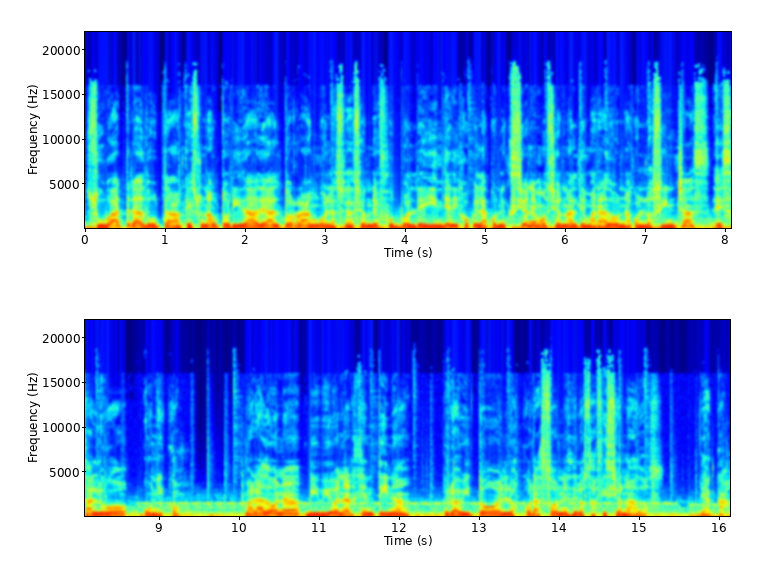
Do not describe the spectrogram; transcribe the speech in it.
Subhatra Dutta, que es una autoridad de alto rango en la Asociación de Fútbol de India, dijo que la conexión emocional de Maradona con los hinchas es algo único. Maradona vivió en Argentina, pero habitó en los corazones de los aficionados de acá,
